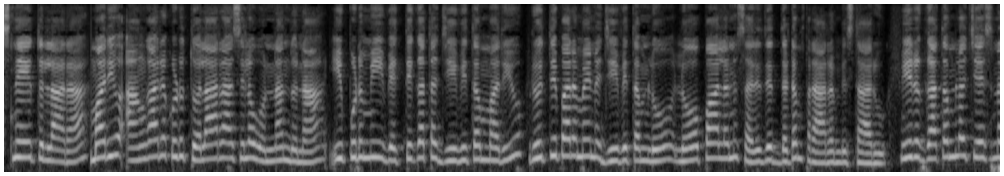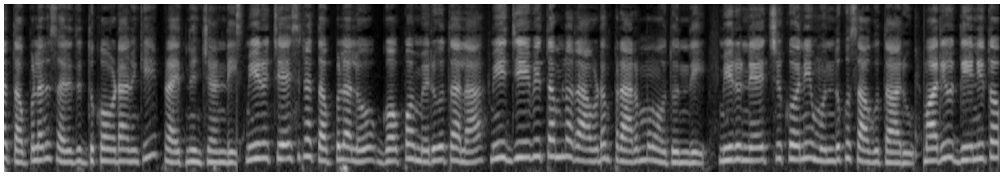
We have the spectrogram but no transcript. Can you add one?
స్నేహితులారా మరియు అంగారకుడు తులారాశిలో ఉన్నందున ఇప్పుడు మీ వ్యక్తిగత జీవితం మరియు వృత్తిపరమైన జీవితంలో లోపాలను సరిదిద్దడం ప్రారంభిస్తారు. మీరు గతంలో చేసిన తప్పులను సరిదిద్దుకోవడానికి ప్రయత్నించండి. మీరు చేసిన తప్పులలో గొప్ప మెరుగుదల మీ జీవితంలో రావడం ప్రారంభమవుతుంది. మీరు నేర్చుకొని ముందుకు సాగుతారు. మరియు దీనితో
